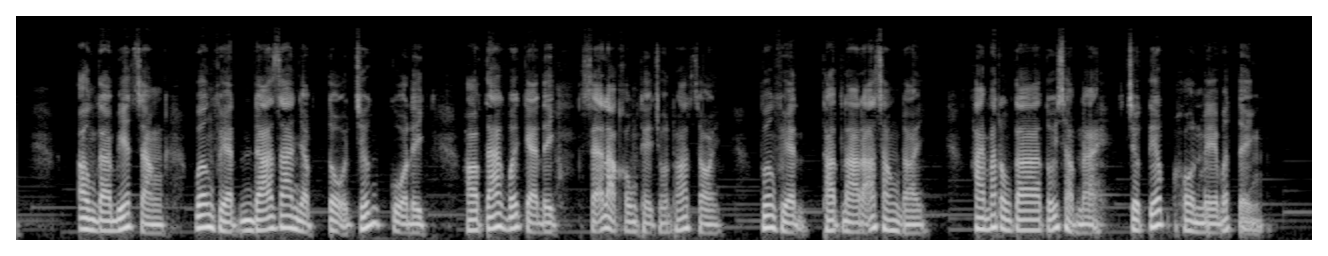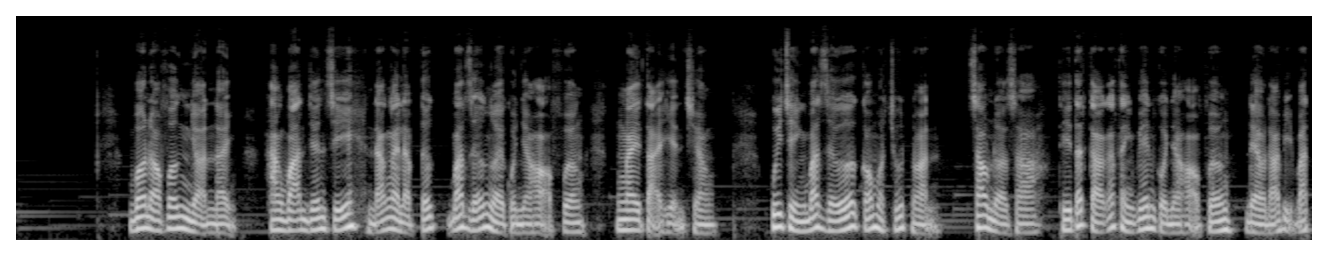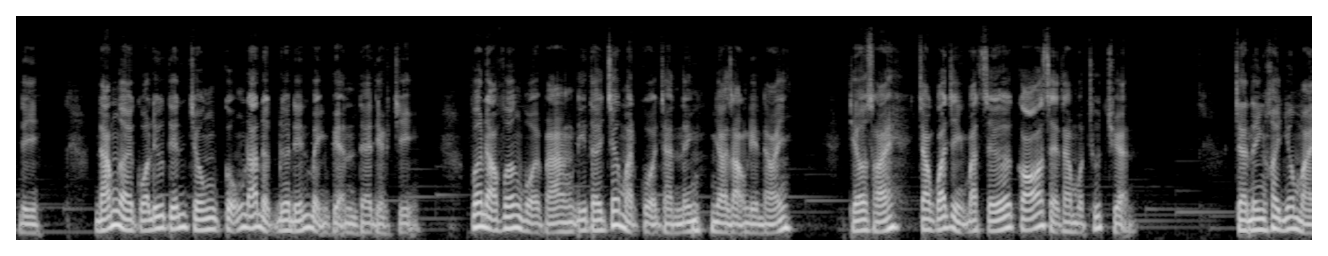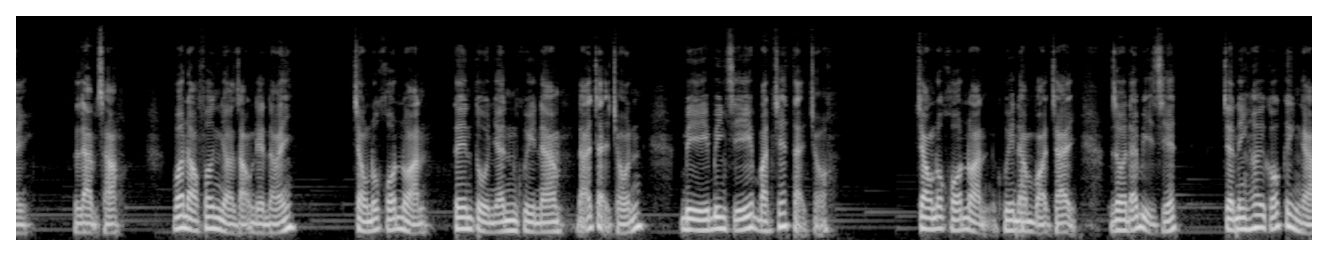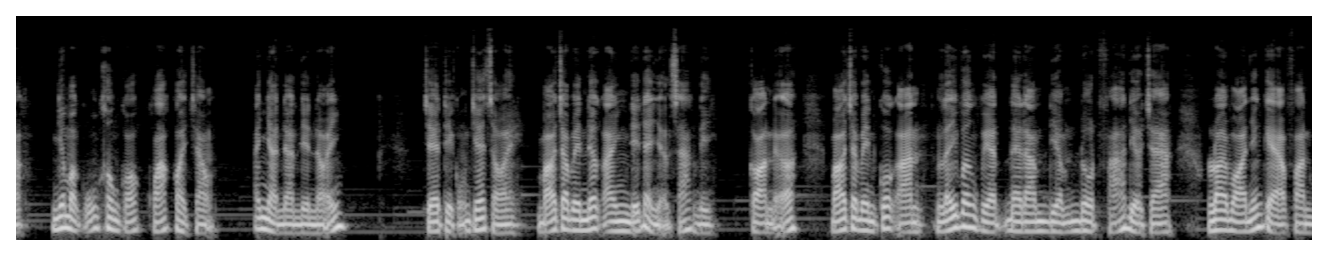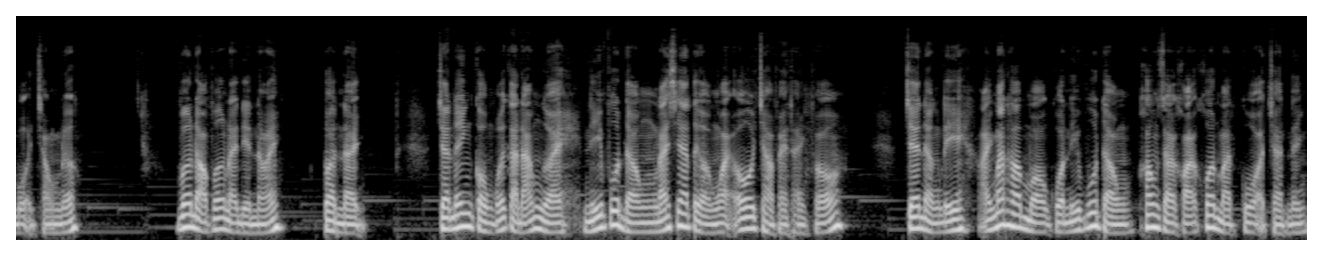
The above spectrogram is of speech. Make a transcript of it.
Ông ta biết rằng Vương Việt đã gia nhập tổ chức của địch, hợp tác với kẻ địch sẽ là không thể trốn thoát rồi. Vương Việt thật là đã xong đời. Hai mắt ông ta tối sầm lại, trực tiếp hồn mê bất tỉnh. Vương Đạo vương nhận lệnh, hàng vạn chiến sĩ đã ngay lập tức bắt giữ người của nhà họ Phương ngay tại hiện trường. Quy trình bắt giữ có một chút loạn. Sau nửa giờ thì tất cả các thành viên của nhà họ Phương đều đã bị bắt đi. Đám người của Lưu Tiến Trung cũng đã được đưa đến bệnh viện để điều trị. Vương Đạo Phương vội vàng đi tới trước mặt của Trần Ninh nhờ giọng điện nói. Thiếu soái trong quá trình bắt giữ có xảy ra một chút chuyện. Trần Ninh hơi nhíu mày. Làm sao? Vương Đạo Phương nhỏ giọng điện nói. Trong lúc hỗn loạn, tên tù nhân Quỳ Nam đã chạy trốn, bị binh sĩ bắn chết tại chỗ. Trong lúc hỗn loạn, Quy Nam bỏ chạy, rồi đã bị giết. Trần Ninh hơi có kinh ngạc, nhưng mà cũng không có quá quan trọng. Anh nhàn nhạt liền nói. Chết thì cũng chết rồi, báo cho bên nước Anh đến để nhận xác đi. Còn nữa, báo cho bên Quốc An lấy Vương Việt để làm điểm đột phá điều tra, loại bỏ những kẻ phản bội trong nước. Vương Đạo Vương lại điện nói, tuần lệnh. Trần Ninh cùng với cả đám người, Ní Vũ Đồng lái xe từ ngoại ô trở về thành phố. Trên đường đi, ánh mắt hâm mộ của Ní Vũ Đồng không rời khỏi khuôn mặt của Trần Ninh.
